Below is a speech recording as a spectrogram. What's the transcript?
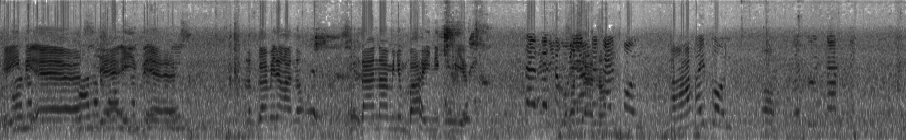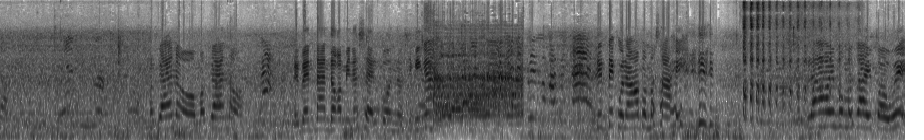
ABS, hanap yeah, kami ng ABS. Hanap kami ng ano. Puntahan namin yung bahay ni Kuya. Kasi ano? Ha? iPhone. Oh. iPhone 30. Magkano? Magkano? Bebentahan daw kami ng cellphone. No? Sige nga. Lintik, wala nga pamasahe. wala nga kami pamasahe pa uwi.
